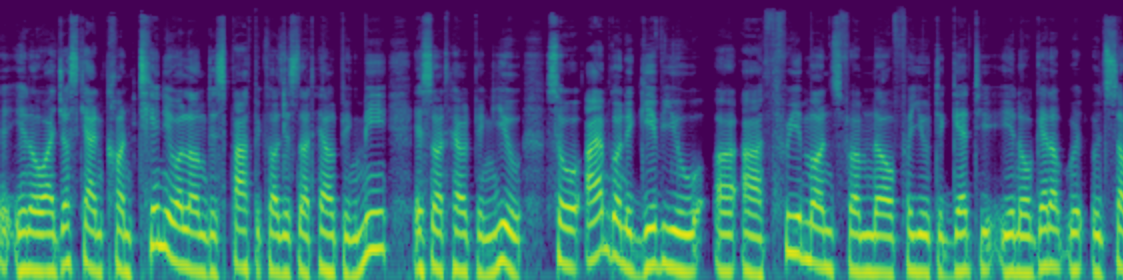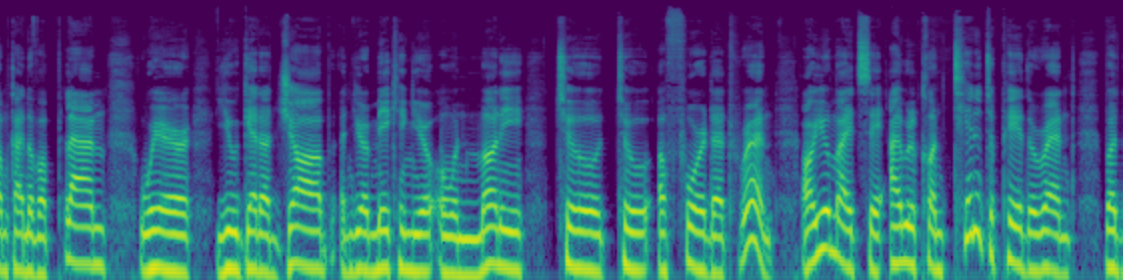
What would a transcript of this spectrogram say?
you know, I just can't continue along this path because it's not helping me, it's not helping you. So I'm going to give you uh, uh, three months from now for you to get, you know, get up with, with some kind of a plan where you get a job and you're making your own money to to afford that rent or you might say i will continue to pay the rent but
